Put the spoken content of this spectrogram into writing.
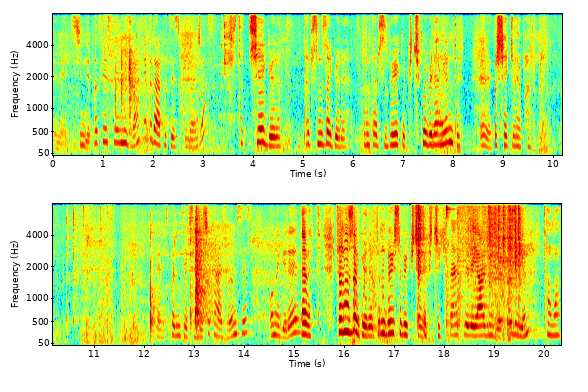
Evet, şimdi patateslerimiz var. Ne kadar patates kullanacağız? İşte şeye göre, tepsinize göre. Fırın tepsisi büyük mü küçük mü bilemiyorum da Evet, bu şekil yaparım ben. evet. Fırın tepsimizi çıkartalım. Siz ona göre Evet. Fırınıza göre. Fırın büyükse büyük, küçükse Evet. küçük. ben size de yardımcı olayım. Tamam.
